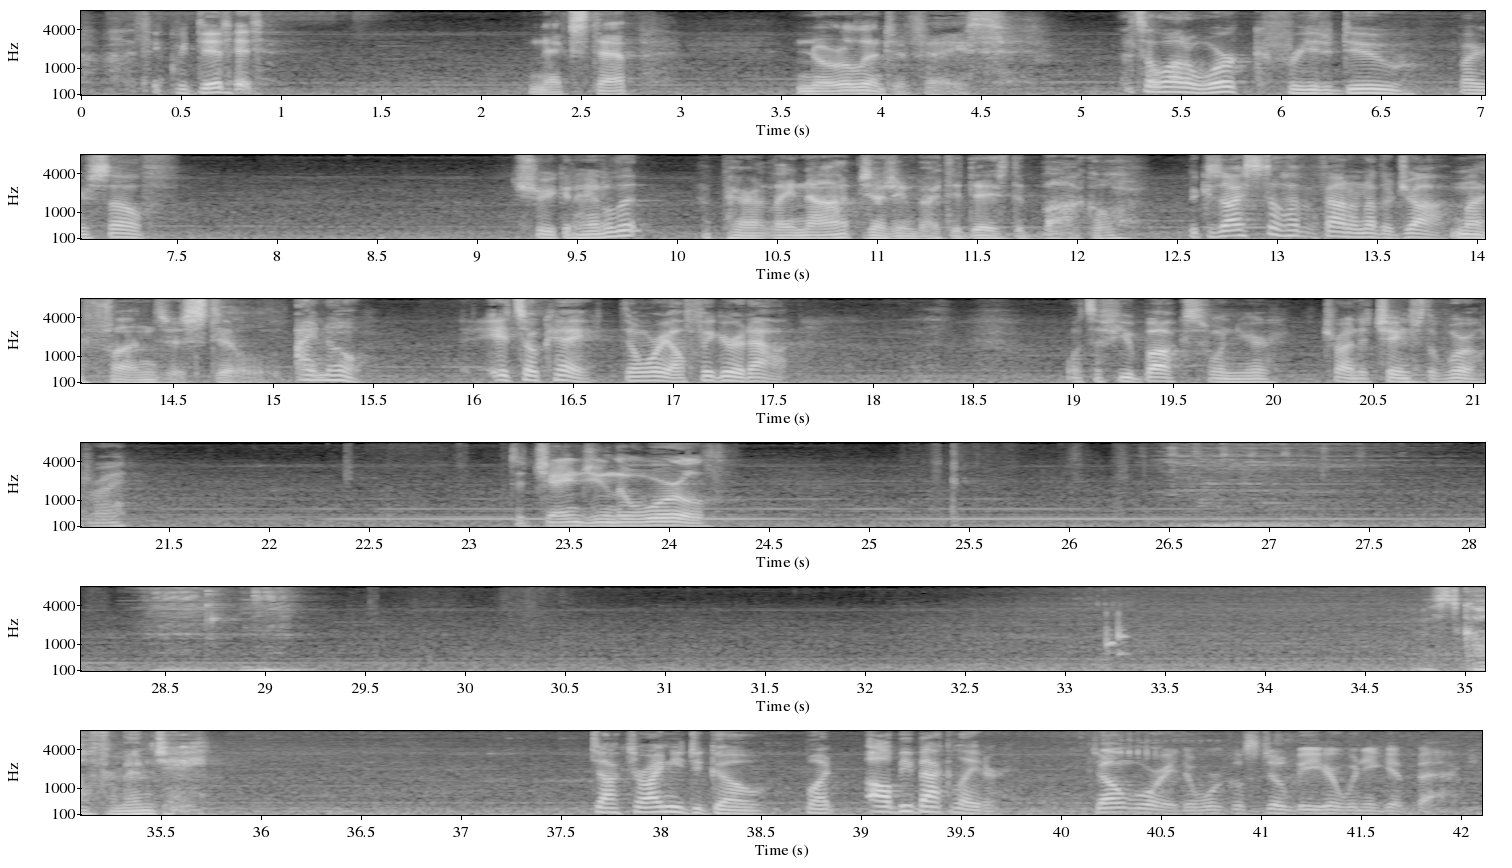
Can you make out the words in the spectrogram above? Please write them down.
I think we did it. Next step, neural interface. That's a lot of work for you to do by yourself. Sure you can handle it? Apparently not, judging by today's debacle. Because I still haven't found another job. My funds are still... I know. It's okay. Don't worry, I'll figure it out. What's a few bucks when you're trying to change the world, right? To changing the world. Missed call from MJ. Doctor, I need to go, but I'll be back later. Don't worry, the work will still be here when you get back.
